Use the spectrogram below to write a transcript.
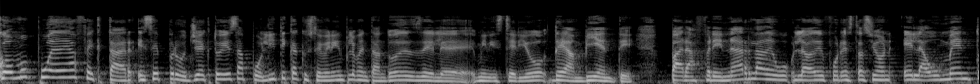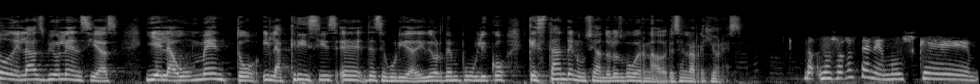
¿Cómo puede afectar ese proyecto y esa política que usted viene implementando desde el eh, Ministerio de Ambiente para frenar la, la, deforestación, el aumento de las violencias y el aumento y la crisis eh, de seguridad y de orden público que están denunciando los gobernadores en las regiones? nosotros tenemos que,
